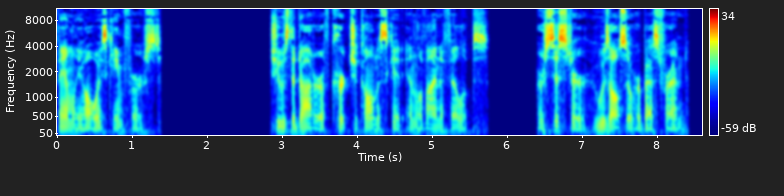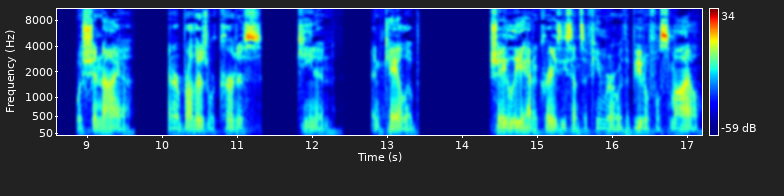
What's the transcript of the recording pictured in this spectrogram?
family always came first. She was the daughter of Kurt Chuckulnaskit and Lavina Phillips. Her sister, who was also her best friend, was Shania, and her brothers were Curtis, Keenan, and Caleb. Shaylee had a crazy sense of humor with a beautiful smile.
